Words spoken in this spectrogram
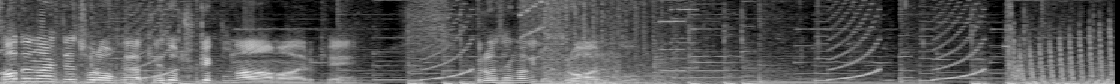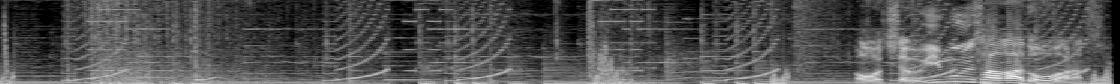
서든 할 때처럼 그냥 계속 죽겠구나 아마 이렇게 그런 생각이 좀 들어가지고 어 진짜 의문사가 너무 많았어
